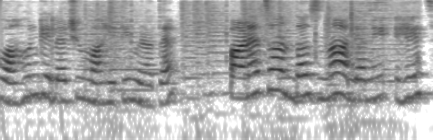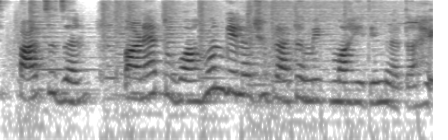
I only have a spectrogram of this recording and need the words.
वाहून गेल्याची माहिती मिळत आहे. पाण्याचा अंदाज न आल्याने हेच पाच जण पाण्यात वाहून गेल्याची प्राथमिक माहिती मिळत आहे.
